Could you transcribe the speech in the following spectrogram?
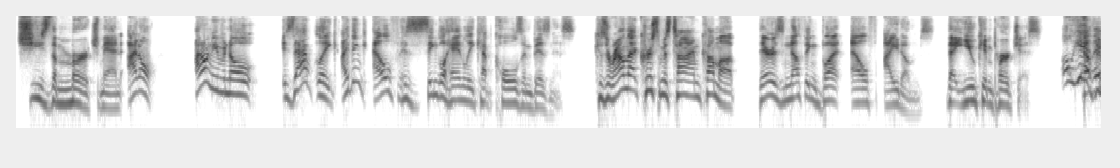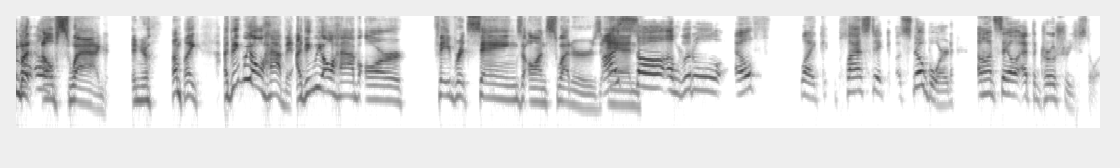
geez, the merch, man. I don't I don't even know. Is that like I think Elf has single-handedly kept Kohl's in business. Because around that Christmas time come up, there is nothing but elf items that you can purchase. Oh yeah, nothing but got oh. elf swag. And you're I'm like, I think we all have it. I think we all have our favorite sayings on sweaters. I and saw a little elf like plastic snowboard on sale at the grocery store.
